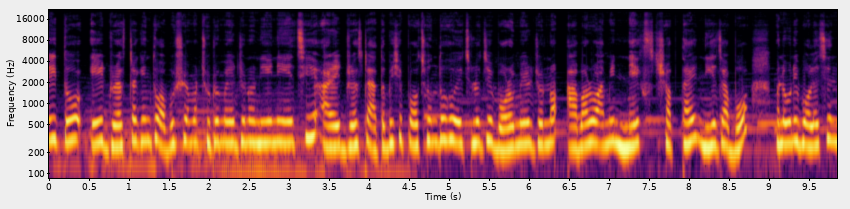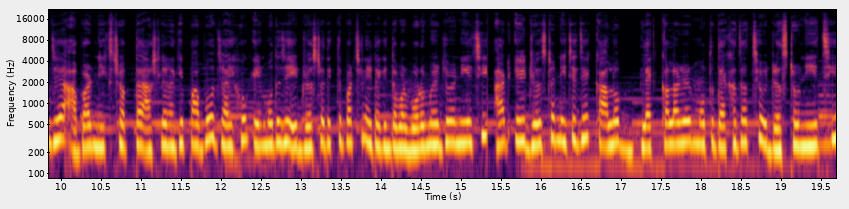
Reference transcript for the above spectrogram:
এই তো, এই ড্রেসটা কিন্তু অবশ্যই আমার ছোট মেয়ের জন্য নিয়ে নিয়েছি। আর এই ড্রেসটা এত বেশি পছন্দ হয়েছিল যে বড় মেয়ের জন্য আবারও আমি নেক্সট সপ্তাহে নিয়ে যাব। মানে উনি বলেছেন যে আবার নেক্সট সপ্তাহে আসলে নাকি পাবো। যাই হোক, এর মধ্যে যে এই ড্রেসটা দেখতে পাচ্ছেন, এটা কিন্তু আবার বড় মেয়ের জন্য নিয়েছি। আর এই ড্রেসটার নিচে যে কালো ব্ল্যাক কালারের মতো দেখা যাচ্ছে, ওই ড্রেসটাও নিয়েছি।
